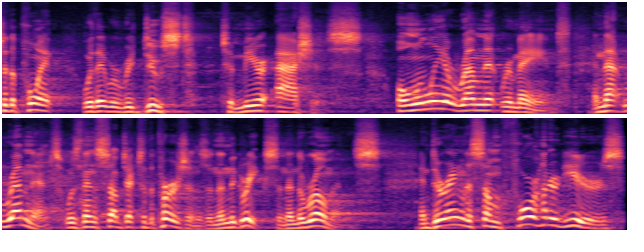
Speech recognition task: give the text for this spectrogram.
to the point where they were reduced to mere ashes. Only a remnant remained, and that remnant was then subject to the Persians, and then the Greeks, and then the Romans. And during the some 400 years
